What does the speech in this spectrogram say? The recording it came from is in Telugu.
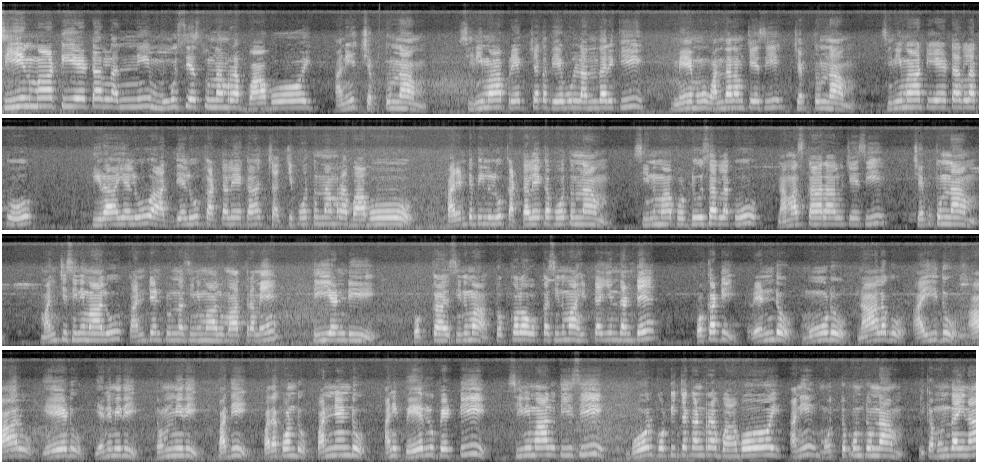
సినిమా థియేటర్లన్నీ మూసేస్తున్నాం రా బాబోయ్ అని చెప్తున్నాం. సినిమా ప్రేక్షక దేవుళ్ళందరికీ మేము వందనం చేసి చెప్తున్నాం. సినిమా థియేటర్లకు కిరాయలు అద్దెలు కట్టలేక చచ్చిపోతున్నాం రా బాబు. కరెంటు బిల్లులు కట్టలేకపోతున్నాం. సినిమా ప్రొడ్యూసర్లకు నమస్కారాలు చేసి చెబుతున్నాం మంచి సినిమాలు కంటెంట్ ఉన్న సినిమాలు మాత్రమే తీయండి. ఒక్క సినిమా తొక్కలో ఒక్క సినిమా హిట్ అయ్యిందంటే ఒకటి రెండు మూడు నాలుగు ఐదు ఆరు ఏడు ఎనిమిది తొమ్మిది పది పదకొండు పన్నెండు అని పేర్లు పెట్టి సినిమాలు తీసి బోర్ కొట్టించకండ్రా బాబోయ్ అని మొత్తుకుంటున్నాం. ఇక ముందైనా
